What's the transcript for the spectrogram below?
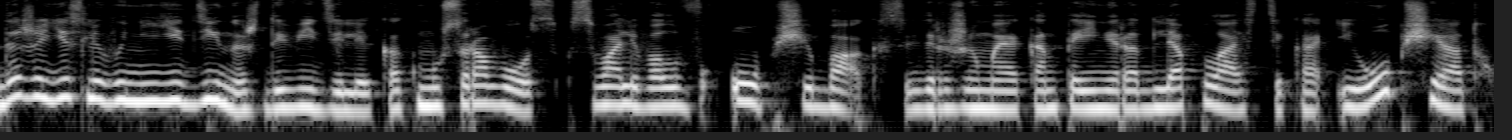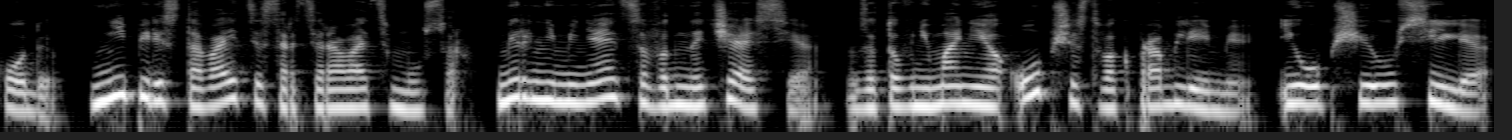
Даже если вы не единожды видели, как мусоровоз сваливал в общий бак содержимое контейнера для пластика и общие отходы, не переставайте сортировать мусор. Мир не меняется в одночасье, зато внимание общества к проблеме и общие усилия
